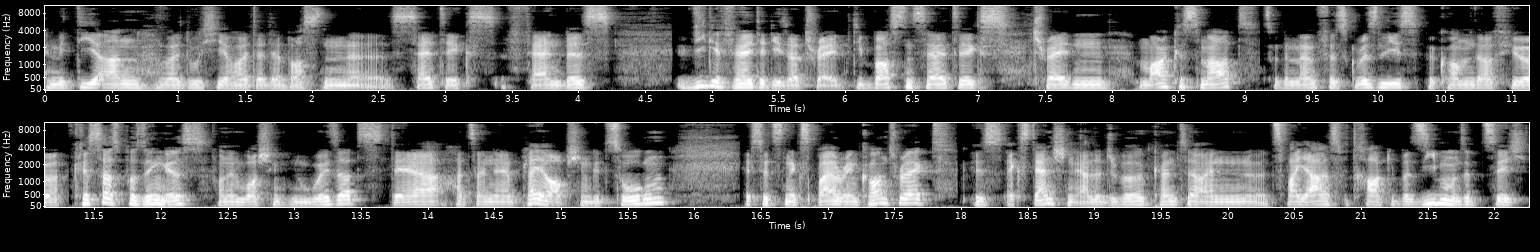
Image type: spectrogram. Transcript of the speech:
mit dir an, weil du hier heute der Boston äh, Celtics Fan bist. Wie gefällt dir dieser Trade? Die Boston Celtics traden Marcus Smart zu den Memphis Grizzlies, bekommen dafür Christos Porzingis von den Washington Wizards. Der hat seine Player Option gezogen, ist jetzt ein expiring Contract, ist extension eligible, könnte einen Zwei-Jahres-Vertrag über 77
